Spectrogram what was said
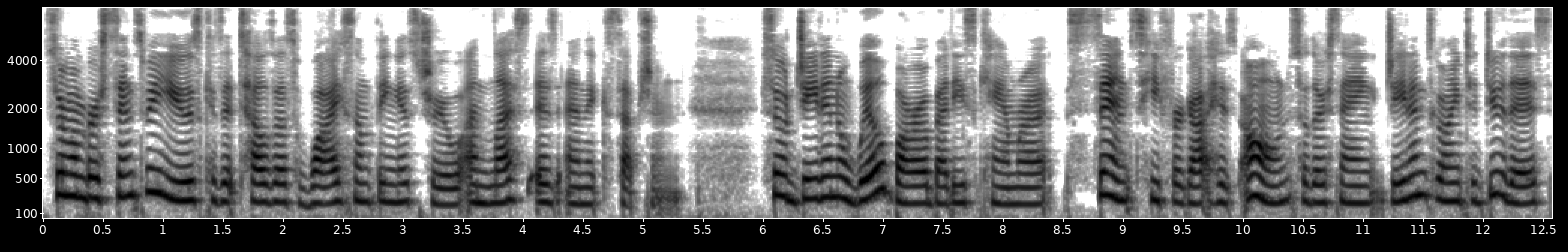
So remember, since we use because it tells us why something is true, unless is an exception. So Jaden will borrow Betty's camera since he forgot his own. So they're saying Jaden's going to do this,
